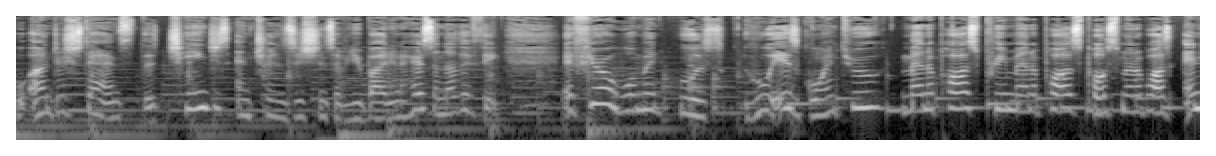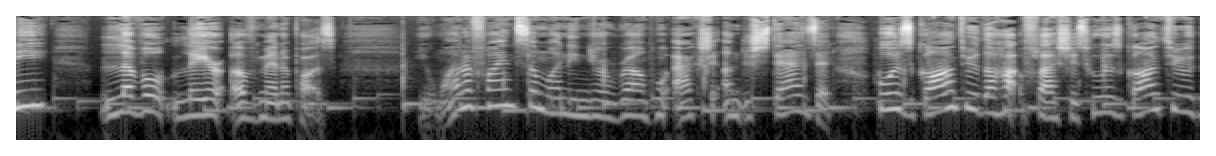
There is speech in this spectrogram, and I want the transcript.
who understands the changes and transitions of your body. Now here's another thing. If you're a woman who is who is going through menopause, premenopause, postmenopause, any level layer of menopause, you want to find someone in your realm who actually understands it, who has gone through the hot flashes, who has gone through,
